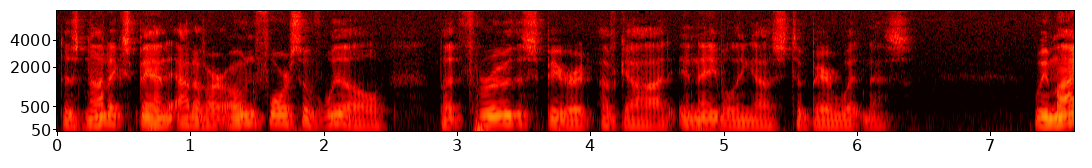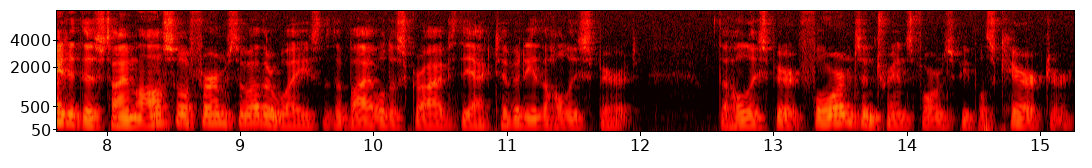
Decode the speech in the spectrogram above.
does not expand out of our own force of will, but through the Spirit of God enabling us to bear witness. We might at this time also affirm some other ways that the Bible describes the activity of the Holy Spirit. The Holy Spirit forms and transforms people's character.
